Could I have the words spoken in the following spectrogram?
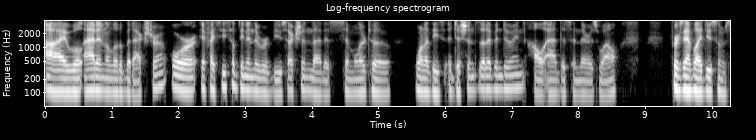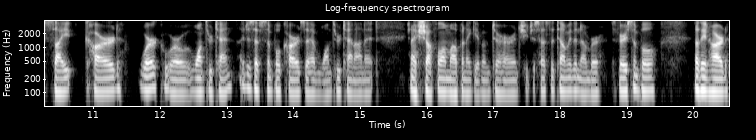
I will add in a little bit extra. Or if I see something in the review section that is similar to one of these additions that I've been doing, I'll add this in there as well. For example, I do some sight card work where one through ten. I just have simple cards that have one through ten on it, and I shuffle them up and I give them to her, and she just has to tell me the number. It's very simple, nothing hard.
